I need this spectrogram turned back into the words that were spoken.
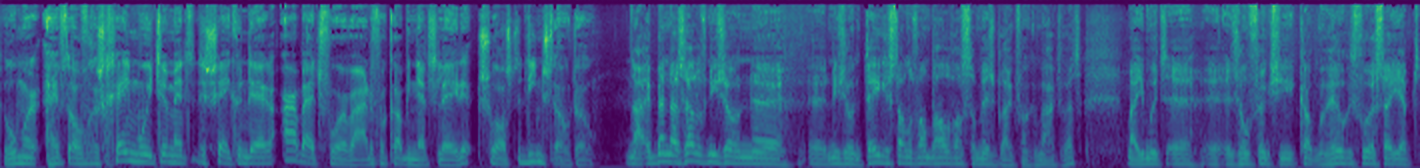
Roemer heeft overigens geen moeite met de secundaire arbeidsvoorwaarden voor kabinetsleden, zoals de dienstauto. Nou, ik ben daar zelf niet zo'n uh, uh, zo'n tegenstander van, behalve als er misbruik van gemaakt wordt. Maar je moet uh, in zo'n functie, kan ik me heel goed voorstellen, je hebt,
